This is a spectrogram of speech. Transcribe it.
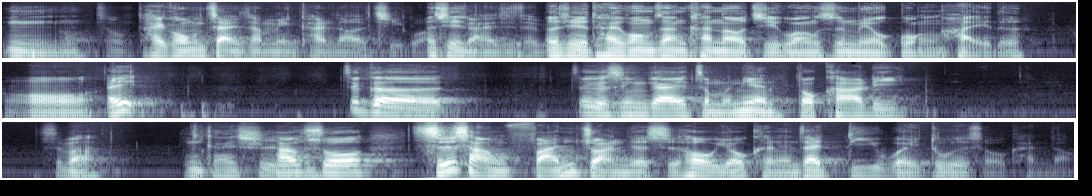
嗯，从太空站上面看到的极光，而且还是特别，而且太空站看到极光是没有光害的哦。哎，这个这个是应该怎么念？多卡利是吗？应该是他说，磁场反转的时候，有可能在低纬度的时候看到。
